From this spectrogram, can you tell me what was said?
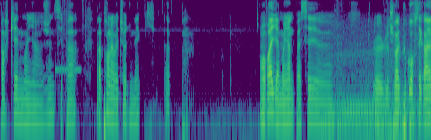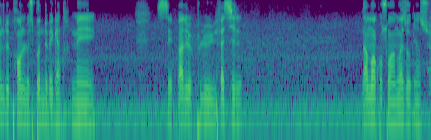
Par quel moyen? Je ne sais pas. On va prendre la voiture du mec. Hop. En vrai, il y a moyen de passer... Euh, le, chemin le plus court, c'est quand même de prendre le spawn de B4. Mais... C'est pas le plus facile. À moins qu'on soit un oiseau, bien sûr.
